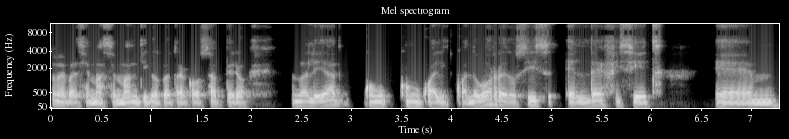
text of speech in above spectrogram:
Eso me parece más semántico que otra cosa, pero en realidad cuando vos reducís el déficit, em,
